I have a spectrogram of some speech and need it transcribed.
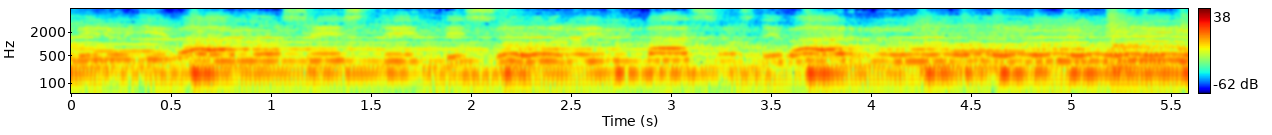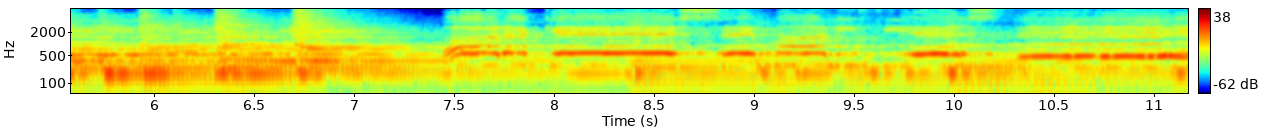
Pero llevamos este tesoro en vasos de barro manifieste.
